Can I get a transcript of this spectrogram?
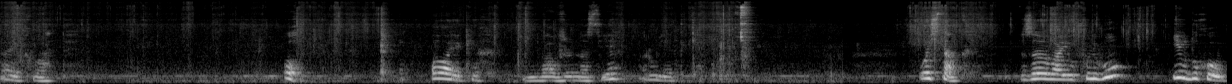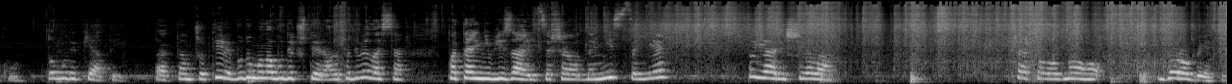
Та й хватить. О! О, яких два вже в нас є рулетки. Ось так. Заливаю фольгу і в духовку. То буде п'ятий. Так, там чотири, бо думала буде чотири, але подивилася, в пательні влізається ще одне місце є, то я вирішила ще одного доробити.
